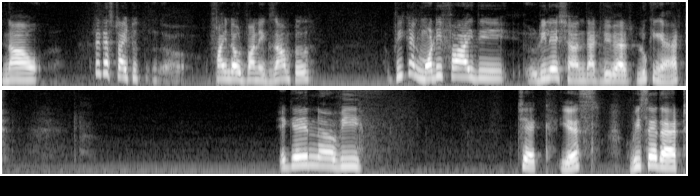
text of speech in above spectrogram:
Now, let us try to uh, find out one example. We can modify the relation that we were looking at. Again uh, we check yes. We say that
